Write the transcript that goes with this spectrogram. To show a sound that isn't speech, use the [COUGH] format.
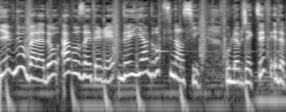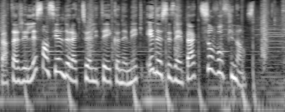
Bienvenue au balado à vos intérêts de IA Groupe Financier, où l'objectif est de partager l'essentiel de l'actualité économique et de ses impacts sur vos finances.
